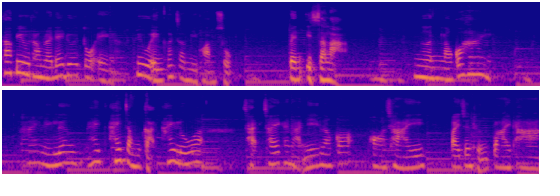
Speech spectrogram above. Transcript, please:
ถ้าพี่ยูทำอะไรได้ด้วยตัวเองอะพี่ยูเองก็จะมีความสุข เป็นอิสระ เงินเราก็ให้ ในเรื่องให้ให้จำกัดให้รู้ว่าใช้ใช้ขนาดนี้แล้วก็พอใช้ไปจนถึงปลายทาง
